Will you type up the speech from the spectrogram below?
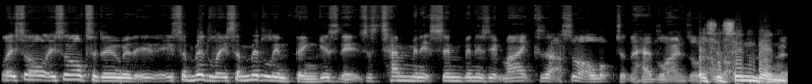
Well, it's all it's all to do with it's a middle it's a middling thing, isn't it? It's just ten minute sin bin, is it, Mike? Because I sort of looked at the headlines. It's a sin bin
